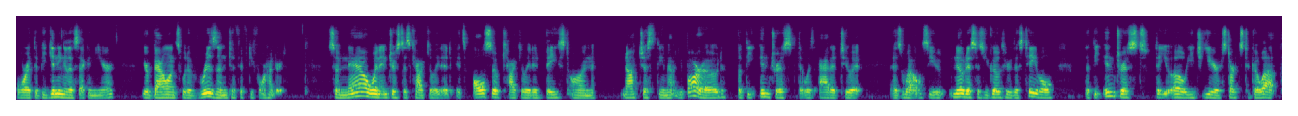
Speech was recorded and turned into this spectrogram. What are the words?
or at the beginning of the second year, your balance would have risen to 5400 So now when interest is calculated, it's also calculated based on not just the amount you borrowed, but the interest that was added to it as well. So you notice as you go through this table that the interest that you owe each year starts to go up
